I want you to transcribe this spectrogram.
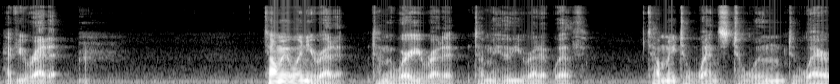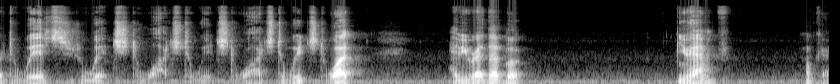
Have you read it? Tell me when you read it. Tell me where you read it. Tell me who you read it with. Tell me to whence, to whom, to where, to which, to which, to watch, to which, to watch, to which, to what? Have you read that book? You have? Okay.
